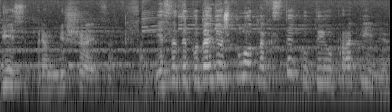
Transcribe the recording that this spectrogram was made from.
Бесит, прям мешается. Если ты подойдешь плотно к стыку, ты его пропилишь.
